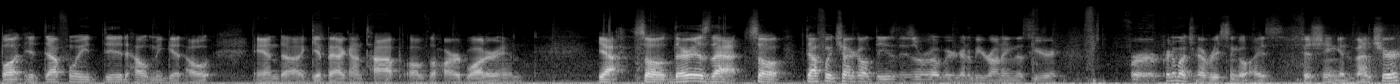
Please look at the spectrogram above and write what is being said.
but it definitely did help me get out and uh, get back on top of the hard water. And yeah, so there is that. So definitely check out these. These are what we're going to be running this year for pretty much every single ice fishing adventure.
